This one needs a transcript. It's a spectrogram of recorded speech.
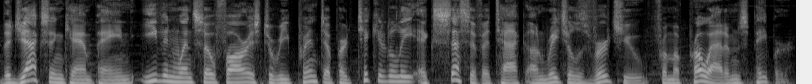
The Jackson campaign even went so far as to reprint a particularly excessive attack on Rachel's virtue from a pro Adams paper.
